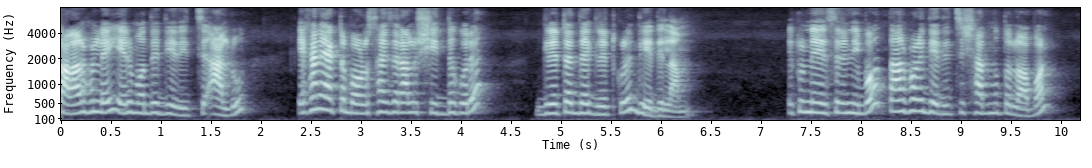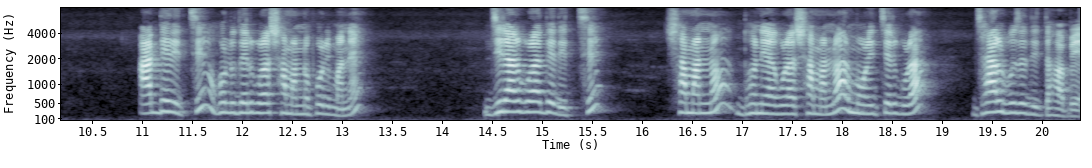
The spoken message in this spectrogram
কালার হলেই এর মধ্যে দিয়ে দিচ্ছে আলু। এখানে একটা বড় সাইজের আলু সিদ্ধ করে গ্রেটার দিয়ে গ্রেট করে দিয়ে দিলাম। একটু নেড়ে নিব। তারপরে দিয়ে দিচ্ছি স্বাদ মতো লবণ। আর দিয়ে দিচ্ছি হলুদের গুঁড়া সামান্য পরিমাণে। জিরার গুঁড়া দিয়ে দিচ্ছি সামান্য, ধনিয়া গুঁড়া সামান্য আর মরিচের গুঁড়া। ঝাল বুঝে দিতে হবে।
